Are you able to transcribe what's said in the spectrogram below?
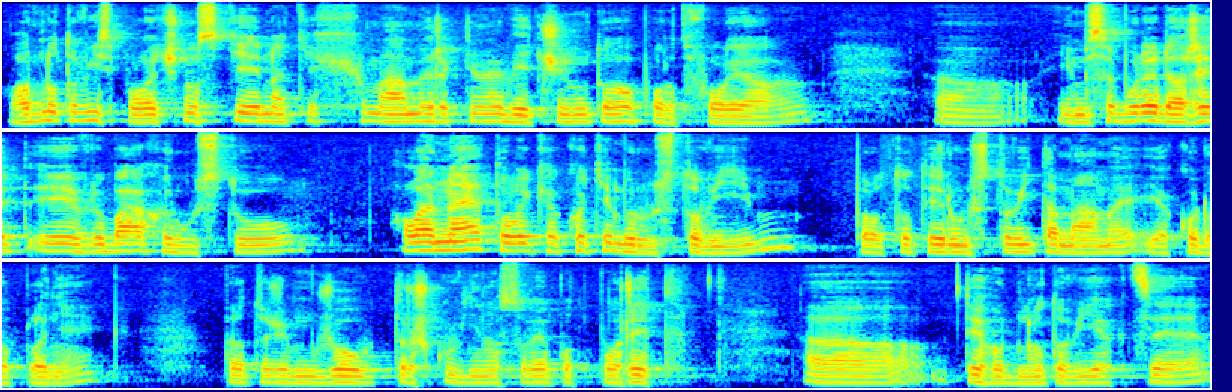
hodnotové společnosti, na těch máme, řekněme, většinu toho portfolia. Eh, jim se bude dařit i v dobách růstu, ale ne tolik jako těm růstovým, proto ty růstový tam máme jako doplněk protože můžou trošku výnosově podpořit eh, ty hodnotové akcie.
